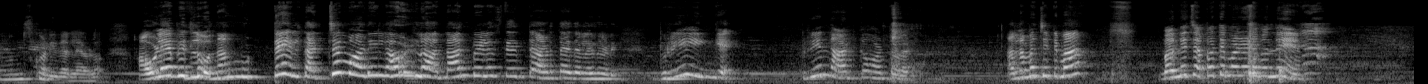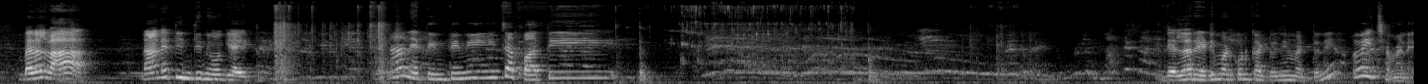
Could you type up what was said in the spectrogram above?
ಮುನ್ಸ್ಕೊಂಡಿದ್ದಾಳೆ ಅವಳು. ಅವಳೇ ಬಿದ್ಲು. ನಾನು ಮುಟ್ಟೆ ಇಲ್ಲಿ ಟಚ್ ಮಾಡಿಲ್ಲ ಅವಳನ್ನ. ನಾನು ಬೆಳೆಸ್ತೇ ಅಂತ ಆಡ್ತಾ ಇದ್ದಾಳೆ ನೋಡಿ. ಬರೀ ಹಿಂಗೆ. ಬರೀ ನಾಟಕ ಮಾಡ್ತಾಳೆ. ಅಲ್ಲಮ್ಮ ಚಿಟ್ಟಿಮ್ಮ ಬನ್ನಿ ಚಪಾತಿ ಮಾಡೋಣ ಬನ್ನಿ. ಬರಲ್ವಾ? ನಾನೇ ತಿಂತೀನಿ ಹೋಗಿ ಆಯ್ತು. ನಾನೇ ತಿಂತೀನಿ ಚಪಾತಿ. ಇದೆಲ್ಲ ರೆಡಿ ಮಾಡ್ಕೊಂಡು ಕಂಟಿನ್ಯೂ ಮಾಡ್ತೀನಿ. ವೆಯ್ಟ್ ಮನೆ.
